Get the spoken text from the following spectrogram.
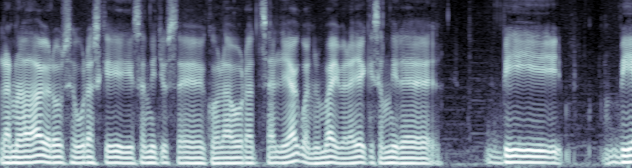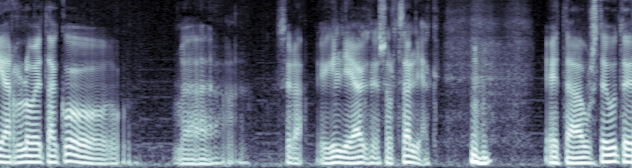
lana da, gero segurazki izan dituzte kolaboratzaileak, baina bai, beraiek izan dire bi, bi arloetako ba, zera, egileak, sortzaileak. Mhm. Eta uste dute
